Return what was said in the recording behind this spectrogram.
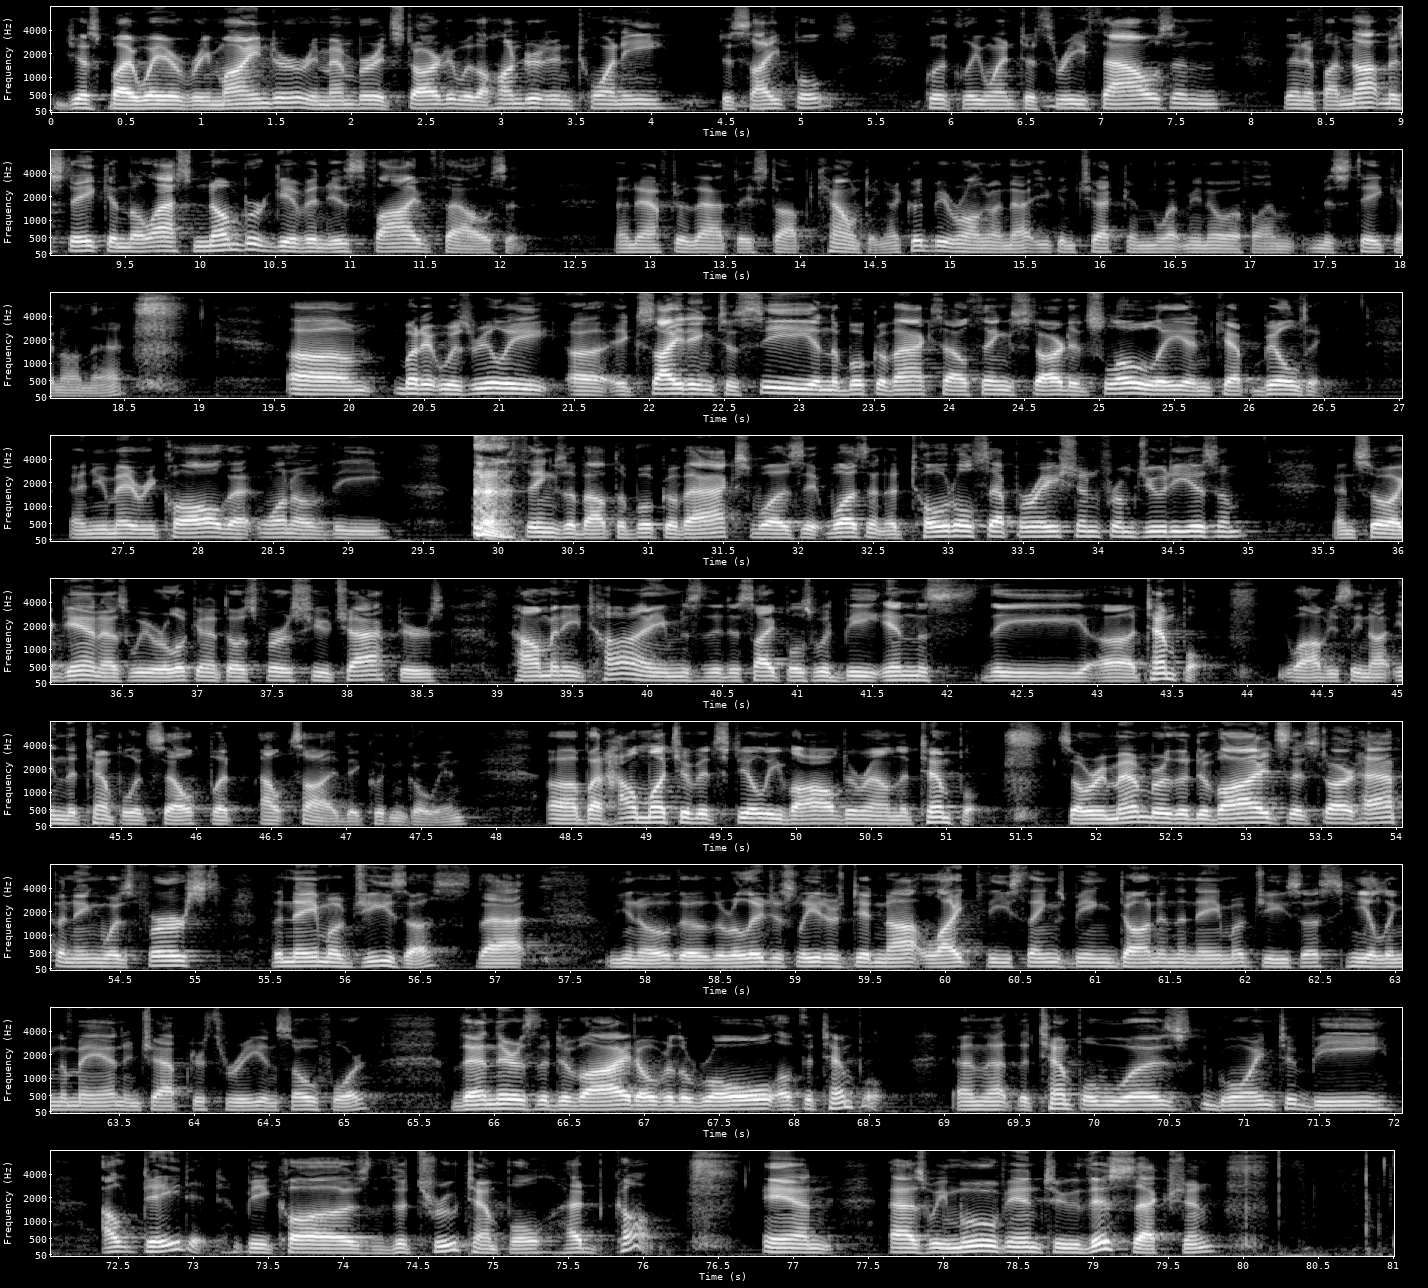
just by way of reminder, remember it started with 120 disciples, quickly went to 3,000. Then, if I'm not mistaken, the last number given is 5,000 and after that they stopped counting. I could be wrong on that. You can check and let me know if I'm mistaken on that. Um, but it was really uh, exciting to see in the book of Acts how things started slowly and kept building. And you may recall that one of the things about the book of Acts was it wasn't a total separation from Judaism. And so, again, as we were looking at those first few chapters, how many times the disciples would be in the, the uh, temple. Well, obviously not in the temple itself, but outside. They couldn't go in. Uh, but how much of it still evolved around the temple. So remember, the divides that start happening was first the name of Jesus, that, you know, the, the religious leaders did not like these things being done in the name of Jesus, healing the man in chapter 3 and so forth. Then there's the divide over the role of the temple, and that the temple was going to be outdated because the true temple had come. And as we move into this section,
